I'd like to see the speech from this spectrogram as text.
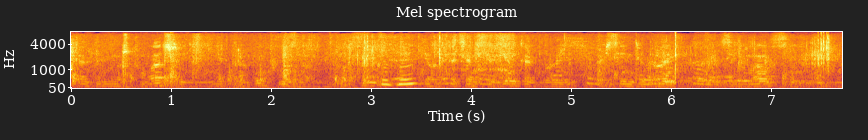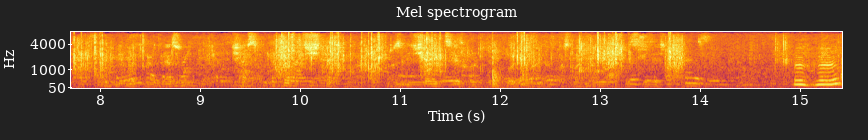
как бы немножко младше, и некоторые буквы не знал. И вот Татьяна Сергеевна, как бы, Арсений Николаевна занимался, и видно прогресс. Сейчас не то, что читать, он различает цифры, буквы, посмотрим, что здесь. Угу.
